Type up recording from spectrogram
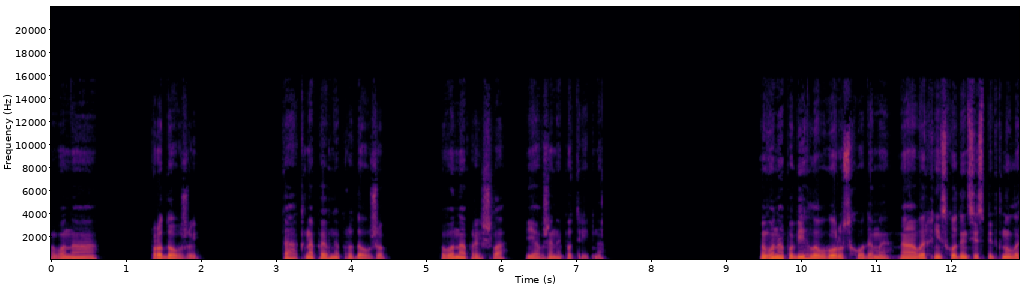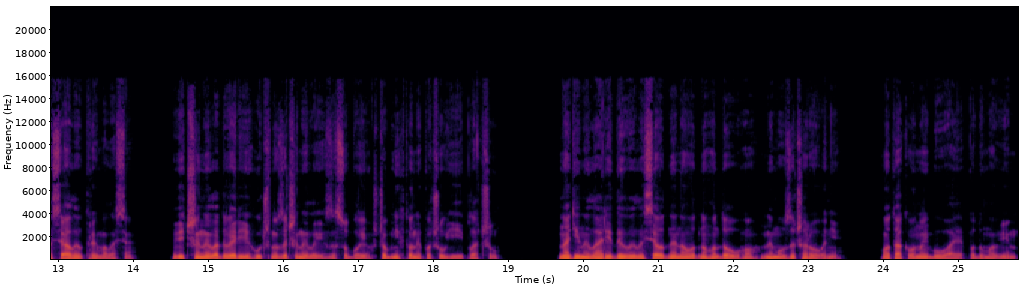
Вона продовжуй. Так, напевне, продовжу. Вона прийшла, я вже не потрібна. Вона побігла вгору сходами, на верхній сходинці спіткнулася, але втрималася. Відчинила двері і гучно зачинила їх за собою, щоб ніхто не почув її плачу. Надін і Ларі дивилися одне на одного довго, немов зачаровані. Отак воно й буває, подумав він.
